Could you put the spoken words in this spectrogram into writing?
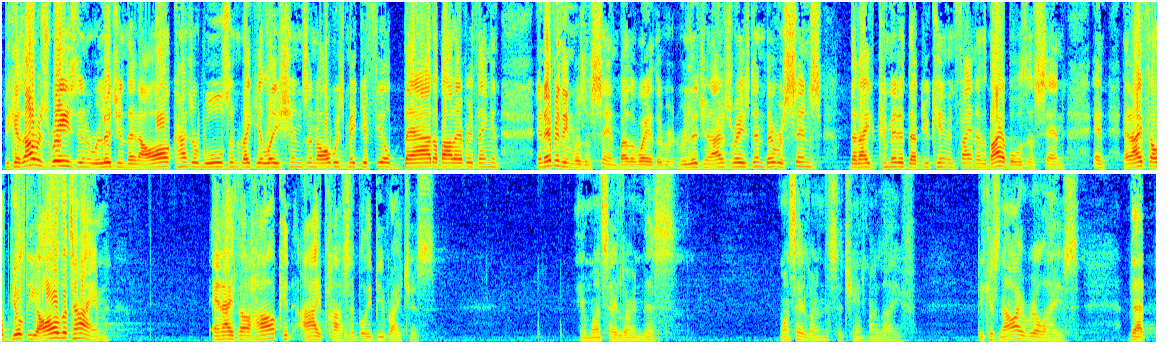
Because I was raised in a religion that had all kinds of rules and regulations and always made you feel bad about everything. And, And everything was a sin, by the way. The religion I was raised in, there were sins that I'd committed that you can't even find in the Bible was a sin. And, and I felt guilty all the time. And I thought, how can I possibly be righteous? And once I learned this, once I learned this, it changed my life. Because now I realize that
